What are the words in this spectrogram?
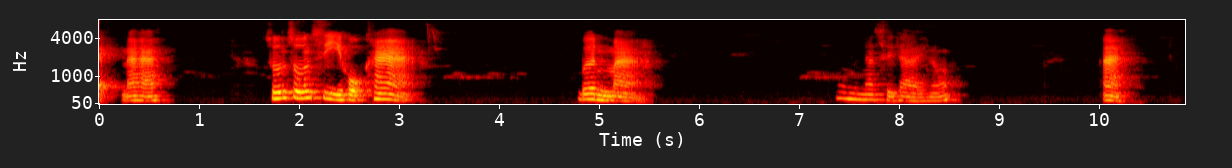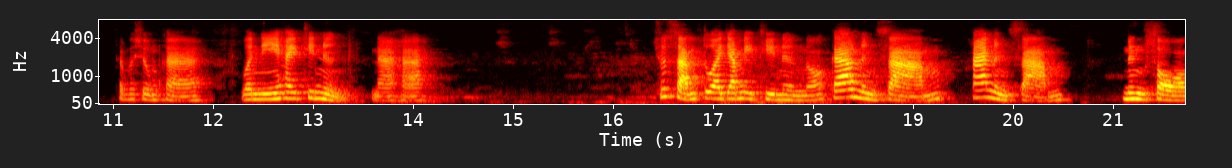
ดนะคะศูนย์ศูนย์สี่หกห้าเบิ้ลมาน่าเสียดายเนาะอะท่านผู้ชมคะวันนี้ให้ที่หนึ่งนะคะ ชุดสามตัวย้ำอีกทีหนึ่งเนาะเก้าหนึ่งสามห้าหนึ่งสามหนึ่งสอง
